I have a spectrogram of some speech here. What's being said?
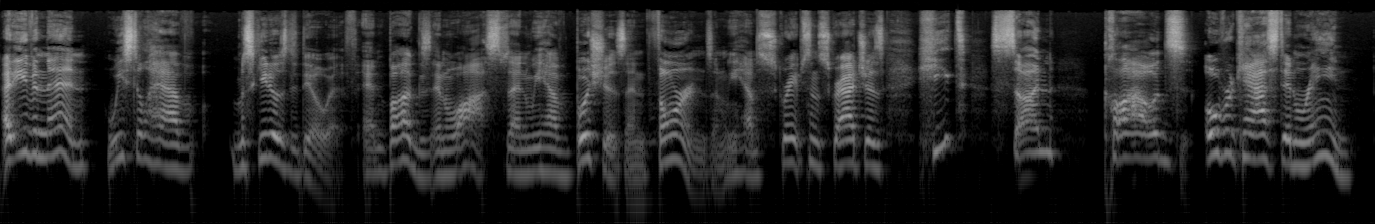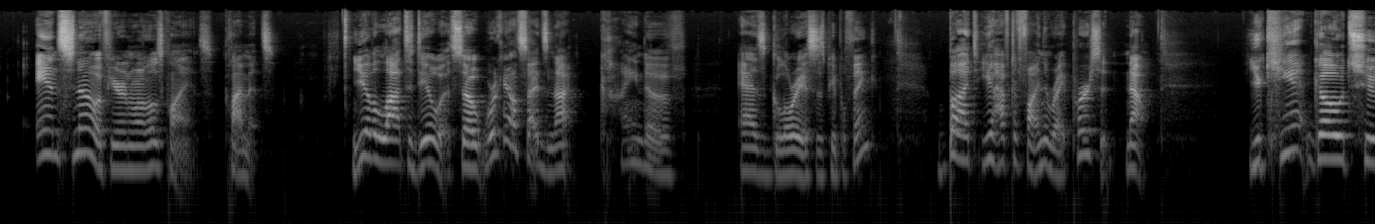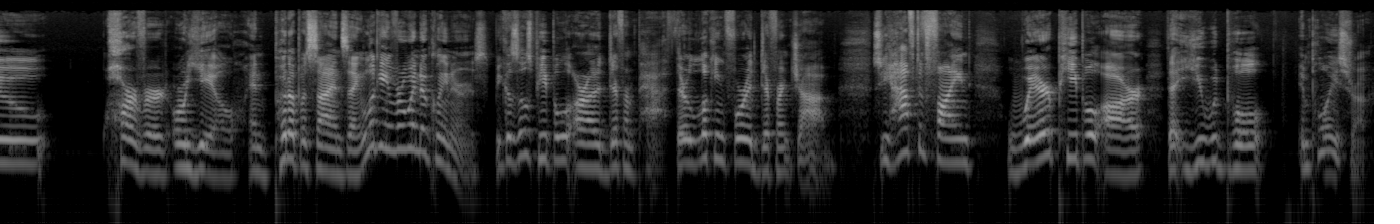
And even then, we still have mosquitoes to deal with and bugs and wasps and we have bushes and thorns and we have scrapes and scratches, heat, sun, clouds, overcast and rain and snow if you're in one of those clients, climates you have a lot to deal with. So working outside is not kind of as glorious as people think, but you have to find the right person. Now, you can't go to Harvard or Yale and put up a sign saying looking for window cleaners because those people are on a different path. They're looking for a different job. So you have to find where people are that you would pull employees from.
